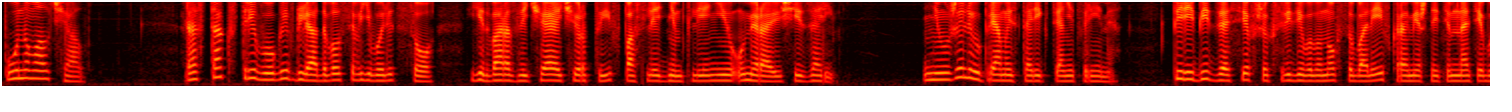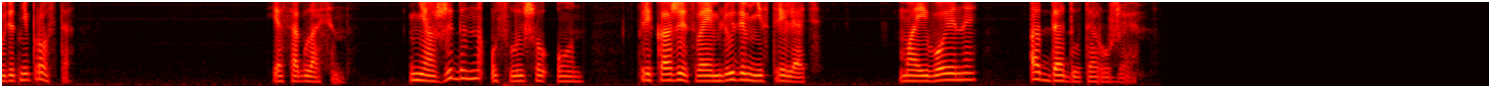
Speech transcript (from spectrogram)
Пуна молчал. Растак с тревогой вглядывался в его лицо, едва различая черты в последнем тлении умирающей зари. Неужели упрямый старик тянет время? Перебить засевших среди валунов соболей в кромешной темноте будет непросто. «Я согласен», неожиданно услышал он. «Прикажи своим людям не стрелять. Мои воины отдадут оружие».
